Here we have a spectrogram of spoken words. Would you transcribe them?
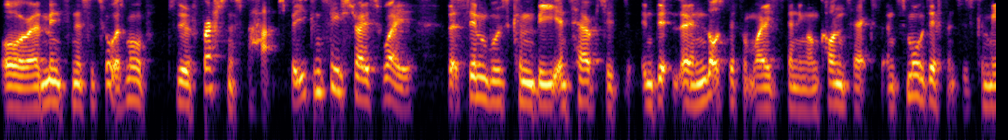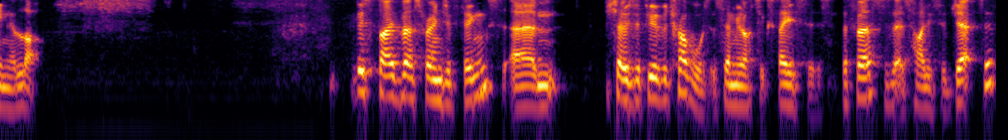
or uh, mintiness at all. It's more to do with freshness, perhaps. But you can see straight away that symbols can be interpreted in, in lots of different ways depending on context, and small differences can mean a lot. This diverse range of things um, shows a few of the troubles that semiotics faces. The first is that it's highly subjective.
